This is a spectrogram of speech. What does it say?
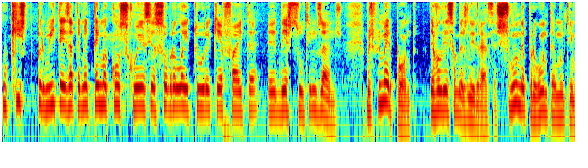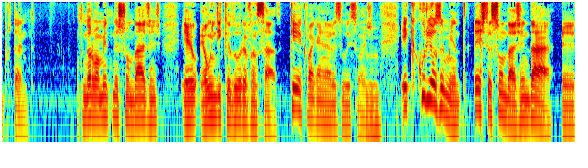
o que isto permite é exatamente tem uma consequência sobre a leitura que é feita eh, destes últimos anos. Mas primeiro ponto, avaliação das lideranças. Segunda pergunta muito importante que normalmente nas sondagens é, é um indicador avançado. Quem é que vai ganhar as eleições? Hum. É que, curiosamente, esta sondagem dá uh,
